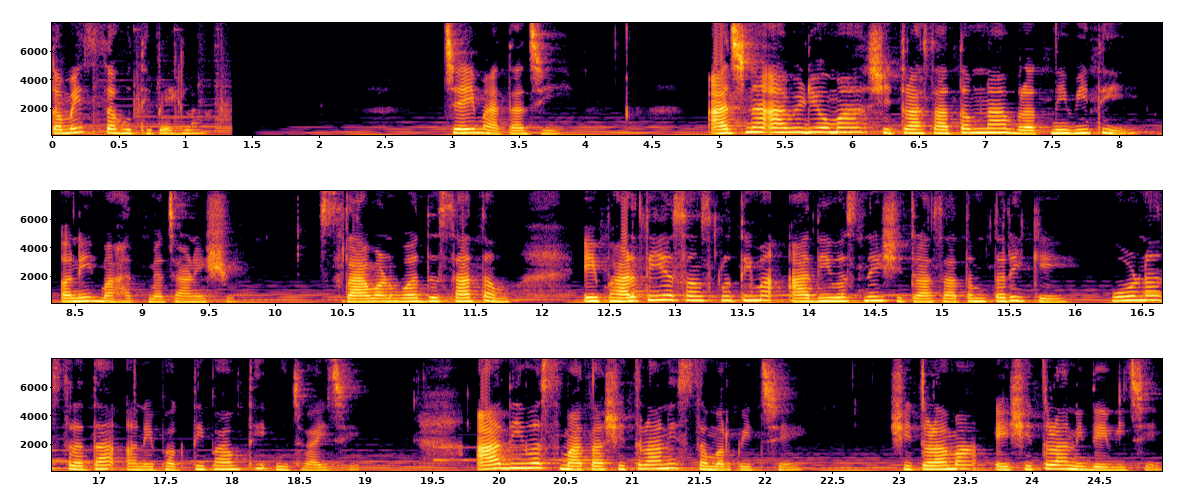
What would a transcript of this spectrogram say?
તમે સૌથી પહેલાં. જય માતાજી. આજના આ વિડીયોમાં શીતળા સાતમના વ્રતની વિધિ અને મહાત્મ્ય જાણીશું. શ્રાવણ વદ સાતમ એ ભારતીય સંસ્કૃતિમાં આ દિવસને શીતળા સાતમ તરીકે પૂર્ણ શ્રદ્ધા અને ભક્તિભાવથી ઉજવાય છે. આ દિવસ માતા શીતળાને સમર્પિત છે. શીતળામાં એ શીતળાની દેવી છે.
